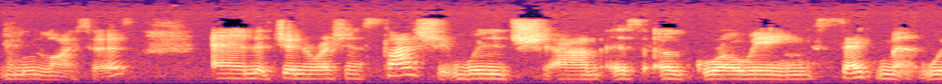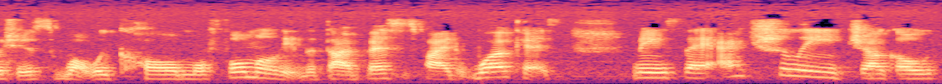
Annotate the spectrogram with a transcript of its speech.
moonlighters. And Generation Slash, which um, is a growing segment, which is what we call more formally the diversified workers, means they actually juggle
